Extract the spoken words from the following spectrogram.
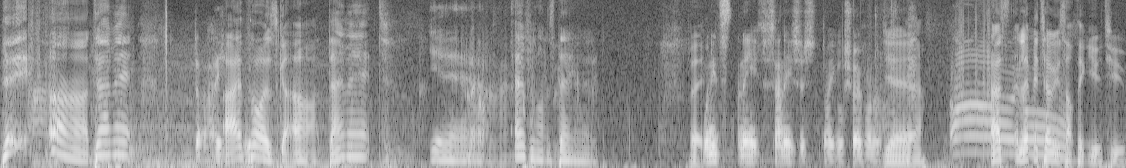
Hey! Ah, damn it! Die. I thought I was gonna. Ah, damn it! Yeah. Everyone's dead. Wait. We need Sunny. Sunny's just like, we'll show everyone up. Yeah. As let me tell you something, YouTube.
